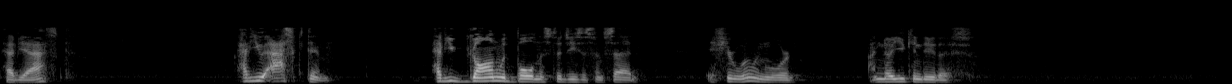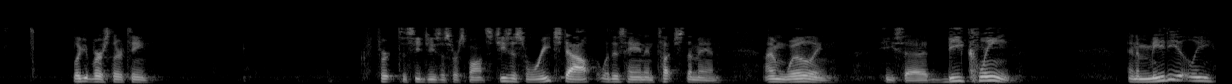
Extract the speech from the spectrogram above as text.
Have you asked? Have you asked Him? Have you gone with boldness to Jesus and said, If you're willing, Lord, I know you can do this. Look at verse 13 for, to see Jesus' response. Jesus reached out with his hand and touched the man. I'm willing, he said. Be clean. And immediately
